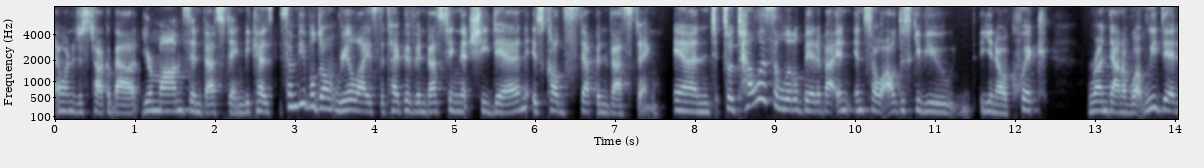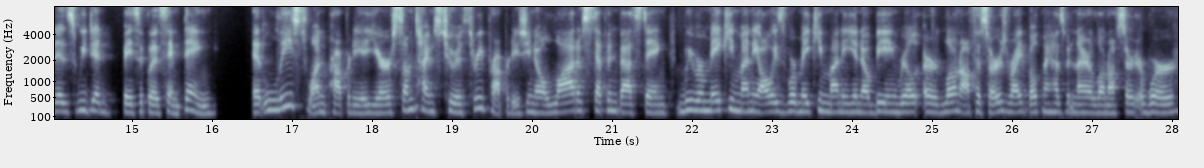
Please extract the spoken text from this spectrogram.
I want to just talk about your mom's investing because some people don't realize the type of investing that she did is called step investing. And so tell us a little bit about and, and so I'll just give you, you know, a quick rundown of what we did is we did basically the same thing at least one property a year, sometimes two or three properties, you know, a lot of step investing. We were making money, always were making money, you know, being real or loan officers, right? Both my husband and I are loan officers or were.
